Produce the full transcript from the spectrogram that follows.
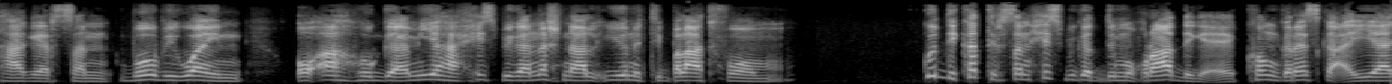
taageersan bobi wayne oo ah hogaamiyaha xisbiga national unity platform. Guddi ka tirsan xisbiga dimuqraadiga ee kongareska ayaa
